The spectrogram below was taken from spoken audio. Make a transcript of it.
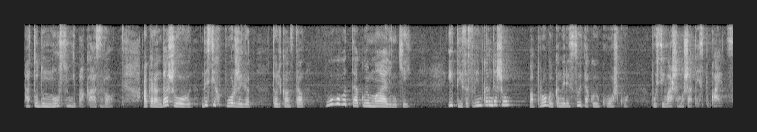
оттуда носу не показывал. А карандаш у до сих пор живет, только он стал вот такой маленький. И ты со своим карандашом попробуй-ка нарисуй такую кошку. Пусть и ваши мышата испугаются.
